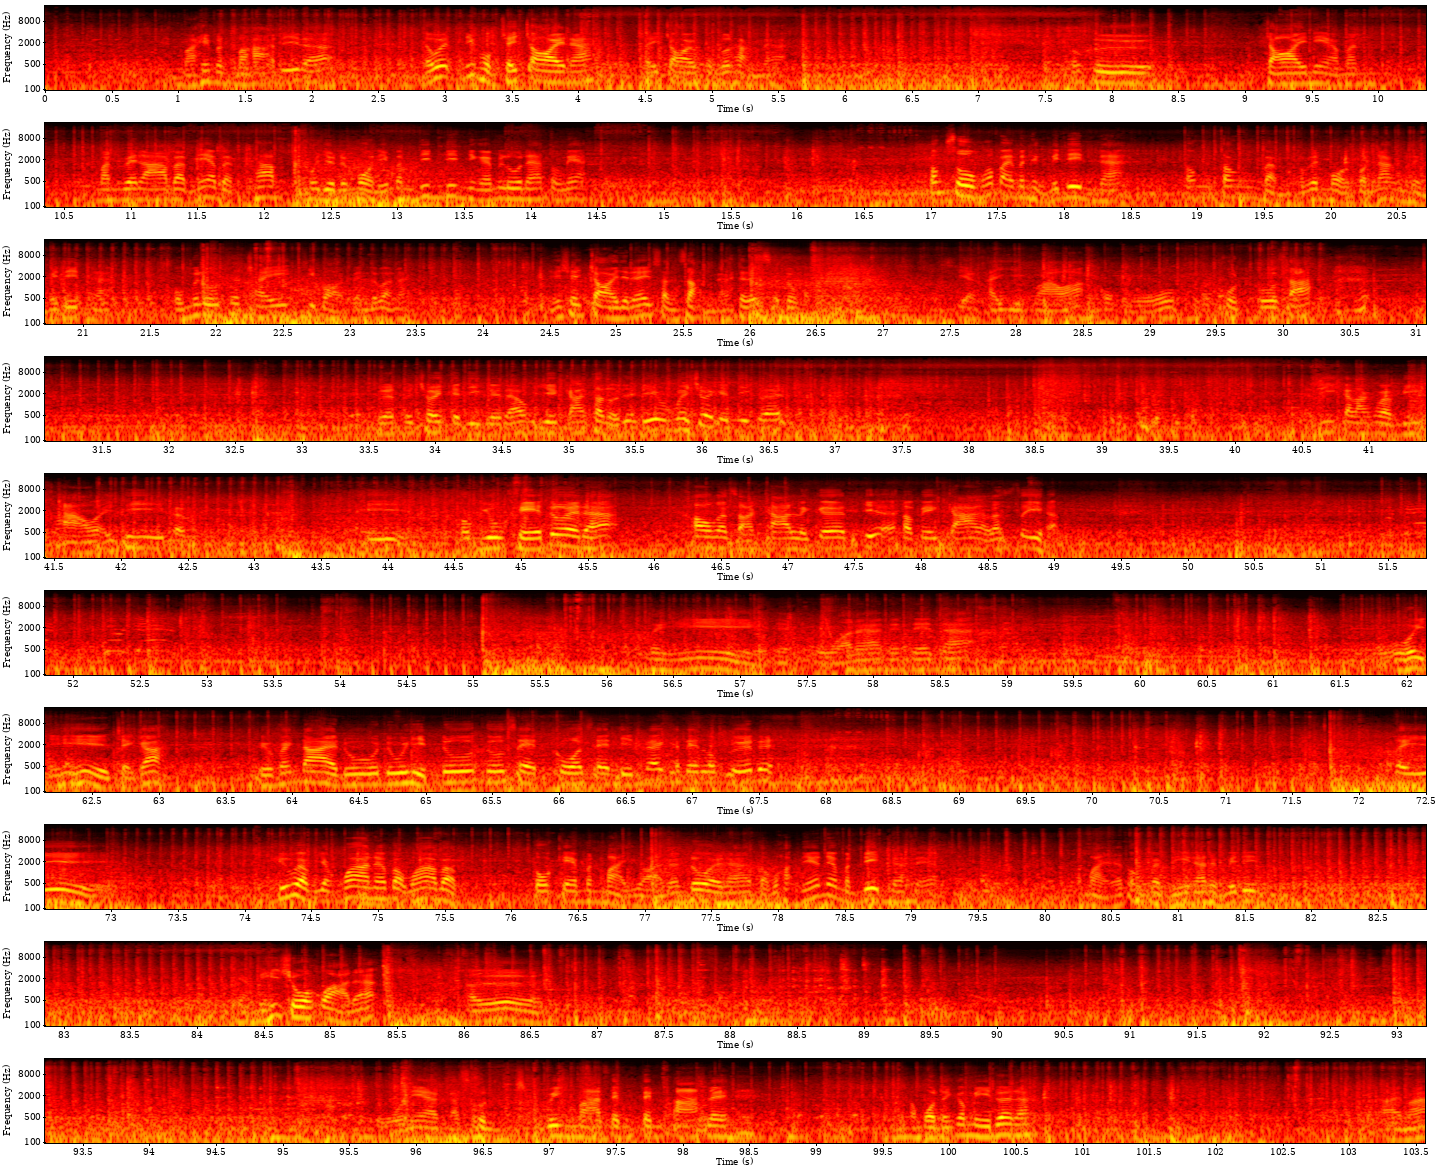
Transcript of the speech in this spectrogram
เห็นไหมมันมานี่นะแต่ว่านี่ผมใช้จอยนะ ใช้จอยคุมรถถังนะฮะก็คือจอยเนี่ยมันมันเวลาแบบเนี้ยแบบถ้ามันอยู่ในโหมดนี้มันดิ้นดิ้นยังไงไม่รู้นะตรงเนี้ยต้องซูมเข้าไปมันถึงไม่ดิ้นนะต้องต้องแบบเขาเป็นโหมดคนนั่งมันถึงไม่ดิ้นนะผมไม่รู้ถ้าใช้คีย์บอร์ดเป็นหรือเปล่านะ นี่ใช้จอยจะได้สั่นๆนะจะได้สนุกเชี่ยใครยิงมาวะโอ้โหขุดกูซะเพื่อนไปช่วยกันยิงเลยนะยิงกลารถนนอย่างนี้ไม่ช่วยกันยิงเลยอันนี้กำลังแบบมีข่าวไอ้ที่แบบไอ้ตรงยูเคด้วยนะเข้ากันสถานการณ์เหลยเกินที่อเมริกากับรัสเซีย เด็ดหัวนะฮะเน้นๆนะฮะโอ้ยนี่เจ๋งอะฟิวแม่งได้ดูดูหินดูดูเศษโกรธเศษหินแม่งกระเด็นลงพื้นเลยตีคือแบบอย่างว่าเนี่ยแบบว่าแบบตัวเกมมันใหม่กว่านั้นด้วยนะ แต่ว่าเนี้ยเนี่ยมันดิ้นนะเนี่ยใหม่นะต้องแบบนี้นะถึงไม่ดิ้นอย่างนี้ชัวร์กว่านะ เออโหเนี่ยกระสุนวิ่งมาเต็มเต็มตาเลยข้างบนนั้ก็มีด้วยนะได้ไหม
